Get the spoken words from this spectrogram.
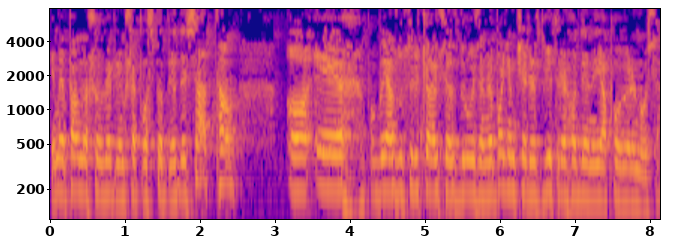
і ми певно, що вип'ємо ще по 150 там. О, і я зустрічаюся з друзями, потім через 2-3 години я повернуся.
